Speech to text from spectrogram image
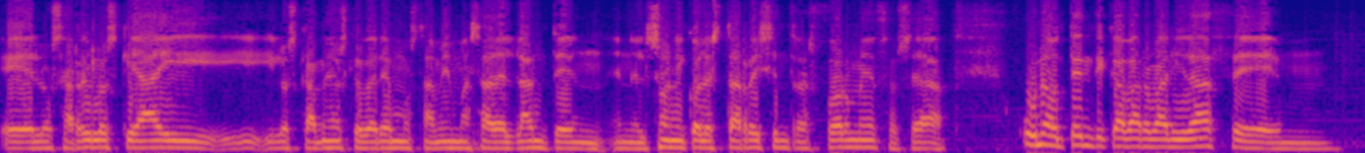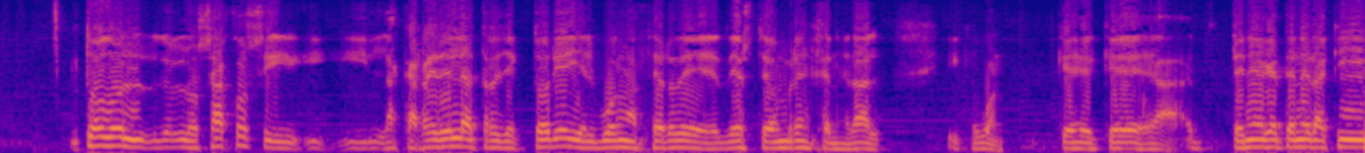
eh, los arreglos que hay y, los cameos que veremos también más adelante en, el Sonic All Star Racing Transformers, o sea, una auténtica barbaridad. Eh, todos los ajos y, la carrera y la trayectoria y el buen hacer de, este hombre en general. Y que bueno, que, que tenía que tener aquí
